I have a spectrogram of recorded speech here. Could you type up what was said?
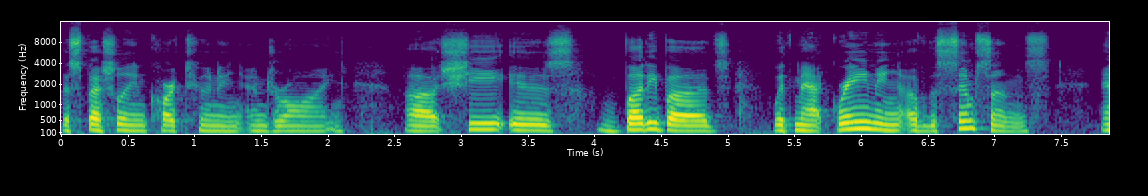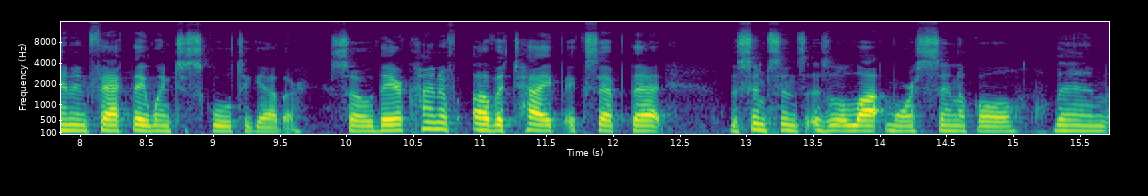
especially in cartooning and drawing. Uh, she is buddy buds with Matt Groening of The Simpsons, and in fact, they went to school together. So they're kind of of a type, except that The Simpsons is a lot more cynical than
